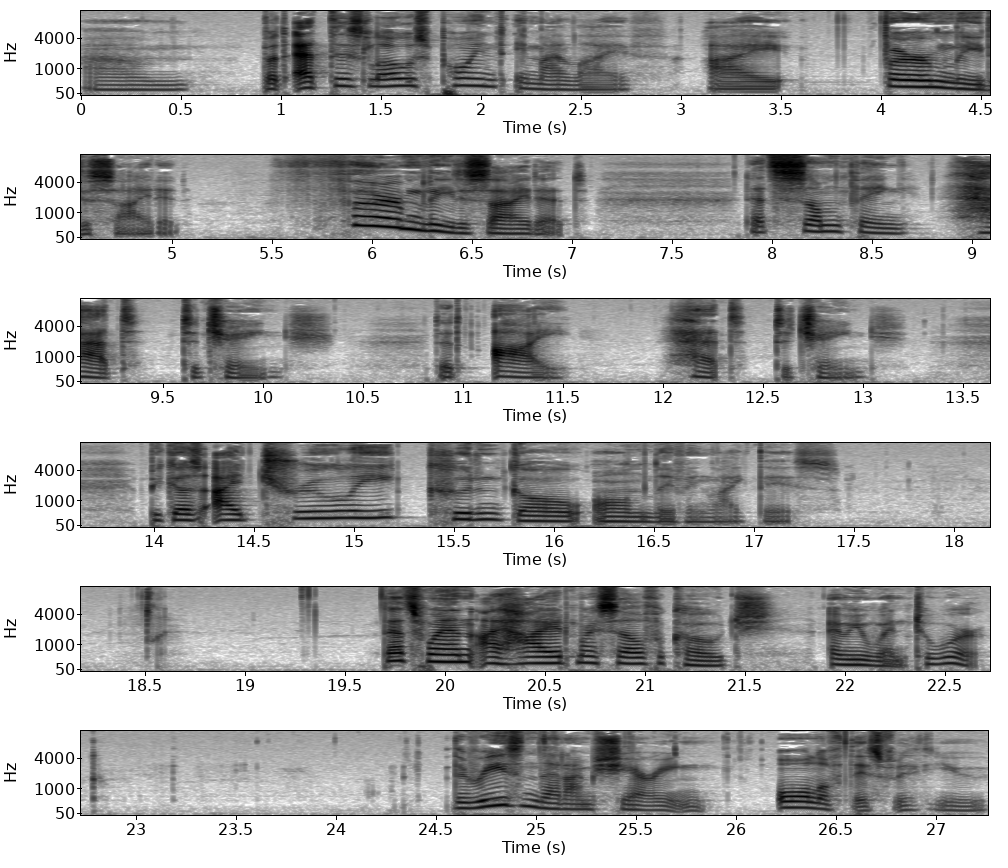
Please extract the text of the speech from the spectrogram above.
Um, but at this lowest point in my life, I firmly decided, firmly decided that something had to change, that I had to change. Because I truly couldn't go on living like this. That's when I hired myself a coach and we went to work. The reason that I'm sharing all of this with you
